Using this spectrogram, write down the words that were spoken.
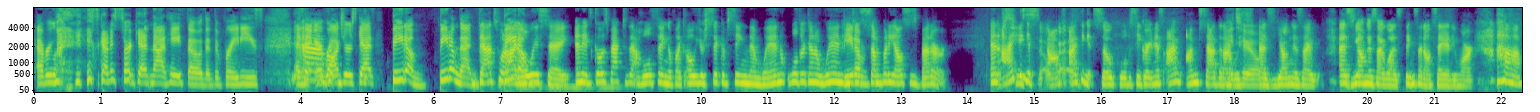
everyone he's gonna start getting that hate though that the Brady's and the Yeah, Aaron but- Rodgers get. Beat him. Beat him then. That's what Beat I 'em. always say. And it goes back to that whole thing of like, oh, you're sick of seeing them win. Well, they're gonna win Beat until 'em. somebody else is better. And I think it's so I think it's so cool to see greatness. I I'm sad that I was too. as young as I as young as I was, things I don't say anymore. Uh,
